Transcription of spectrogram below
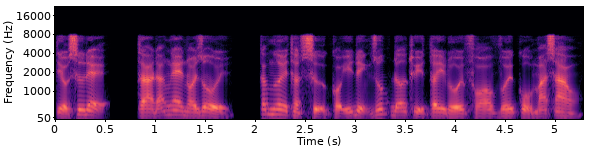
Tiểu sư đệ, ta đã nghe nói rồi, các ngươi thật sự có ý định giúp đỡ Thủy Tây đối phó với cổ mã sao?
